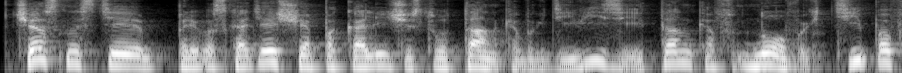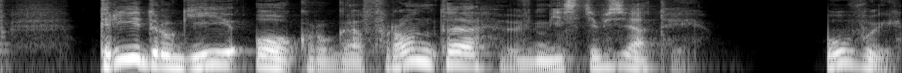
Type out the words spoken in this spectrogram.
В частности, превосходящая по количеству танковых дивизий и танков новых типов три другие округа фронта вместе взятые. Увы,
